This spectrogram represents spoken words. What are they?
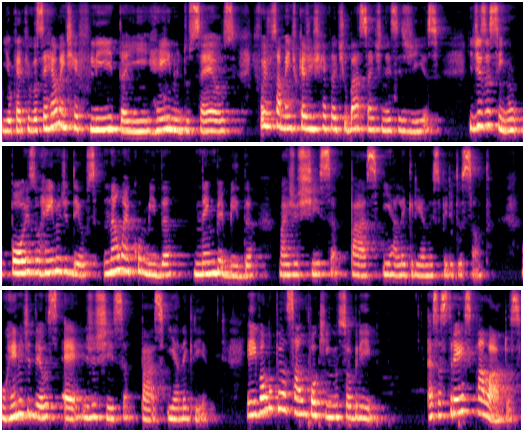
E eu quero que você realmente reflita aí, reino dos céus, que foi justamente o que a gente refletiu bastante nesses dias. E diz assim: Pois o reino de Deus não é comida nem bebida, mas justiça, paz e alegria no Espírito Santo. O reino de Deus é justiça, paz e alegria. E aí vamos pensar um pouquinho sobre essas três palavras.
